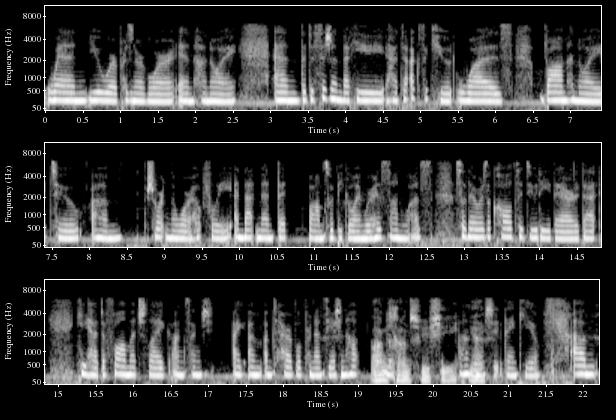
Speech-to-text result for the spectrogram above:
when you were a prisoner of war in Hanoi, and the decision that he had to execute was bomb Hanoi to um, shorten the war, hopefully, and that meant that bombs would be going where his son was. So there was a call to duty there that he had to fall, much like Aung San Suu. I, I'm, I'm terrible pronunciation. How, Aung San Suu Kyi, Aung San yes. Suu, thank you. Um,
